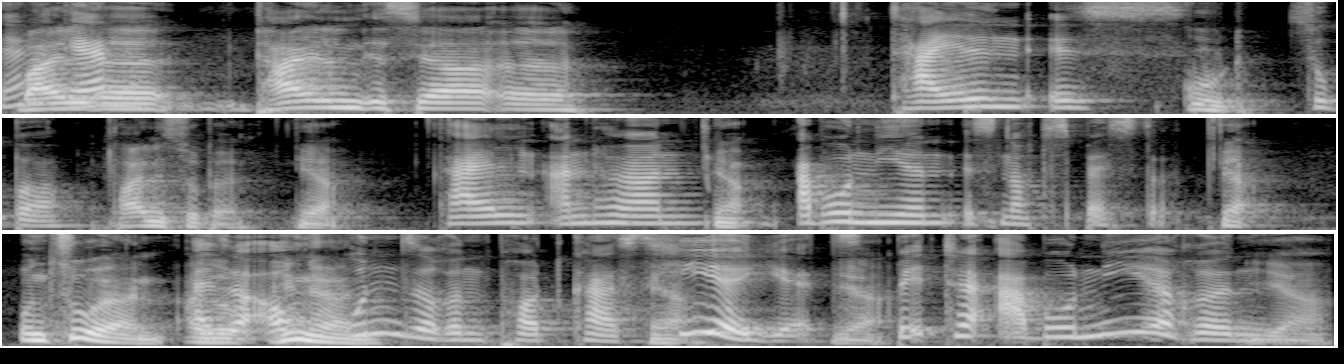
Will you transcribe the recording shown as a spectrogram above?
Ja, Weil äh, teilen ist ja äh, Teilen ist gut. super. Teilen ist super. Ja. Teilen, anhören, Ja. abonnieren ist noch das Beste. Ja. Und zuhören. Also, Also, auch hinhören. unseren Podcast Ja. hier jetzt Ja. bitte abonnieren. Ja.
